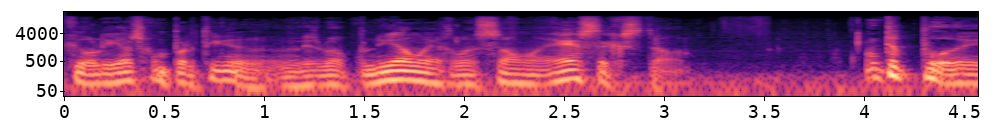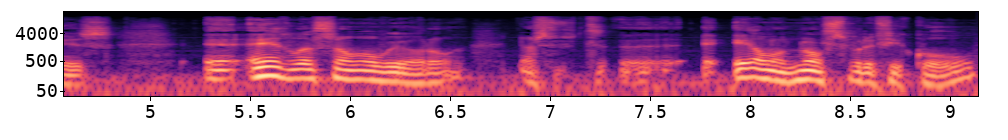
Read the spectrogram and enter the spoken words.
que eu aliás compartilho a mesma opinião em relação a essa questão. Depois, eh, em relação ao euro, eh, ela não se verificou,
